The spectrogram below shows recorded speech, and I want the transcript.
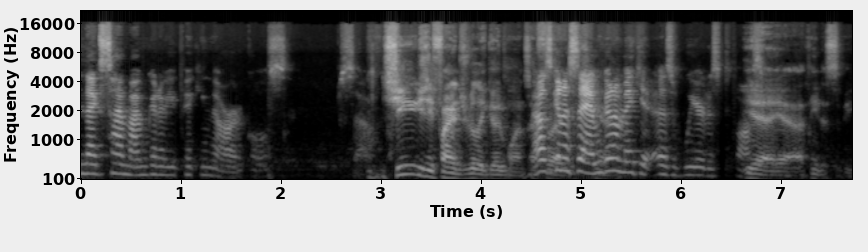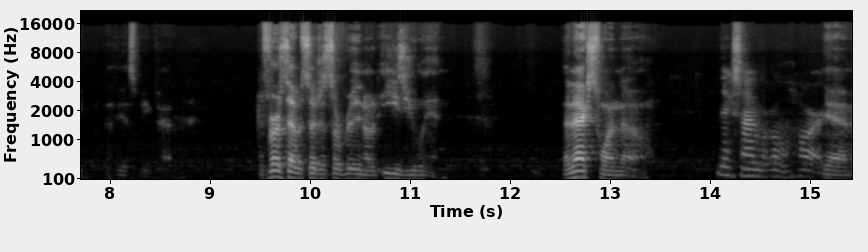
Next time I'm gonna be picking the articles. So She usually finds really good ones. I was gonna like- say I'm yeah. gonna make it as weird as possible. Yeah, yeah. I think this would be. I think this would be better. The first episode just to really, you know, ease you in. The next one, though, Next time we're going hard. yeah,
